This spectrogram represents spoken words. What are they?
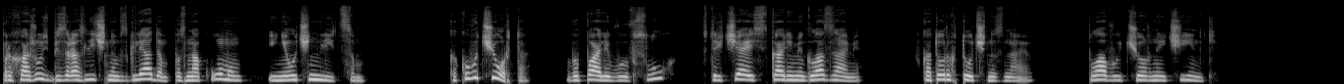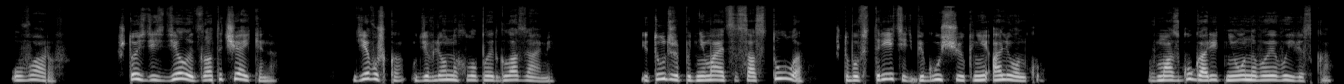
прохожусь безразличным взглядом по знакомым и не очень лицам. Какого чёрта? Выпаливаю вслух, встречаясь с карими глазами, в которых точно знаю, плавают черные чаинки. Уваров. Что здесь делает Злата Чайкина? Девушка удивленно хлопает глазами и тут же поднимается со стула, чтобы встретить бегущую к ней Алёнку. В мозгу горит неоновая вывеска.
